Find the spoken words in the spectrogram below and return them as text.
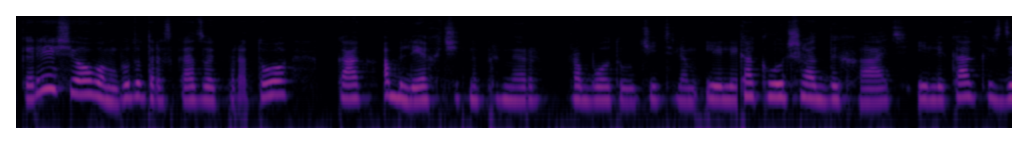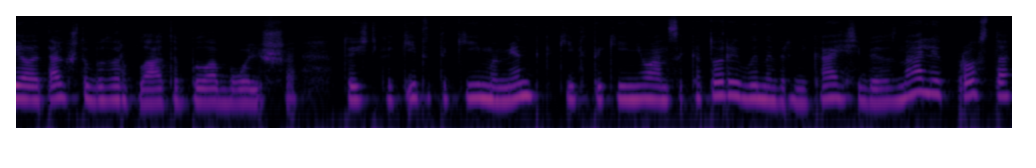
Скорее всего, вам будут рассказывать про то, как облегчить, например, работу учителем, или как лучше отдыхать, или как сделать так, чтобы зарплата была больше. То есть какие-то такие моменты, какие-то такие нюансы, которые вы наверняка о себе знали, просто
